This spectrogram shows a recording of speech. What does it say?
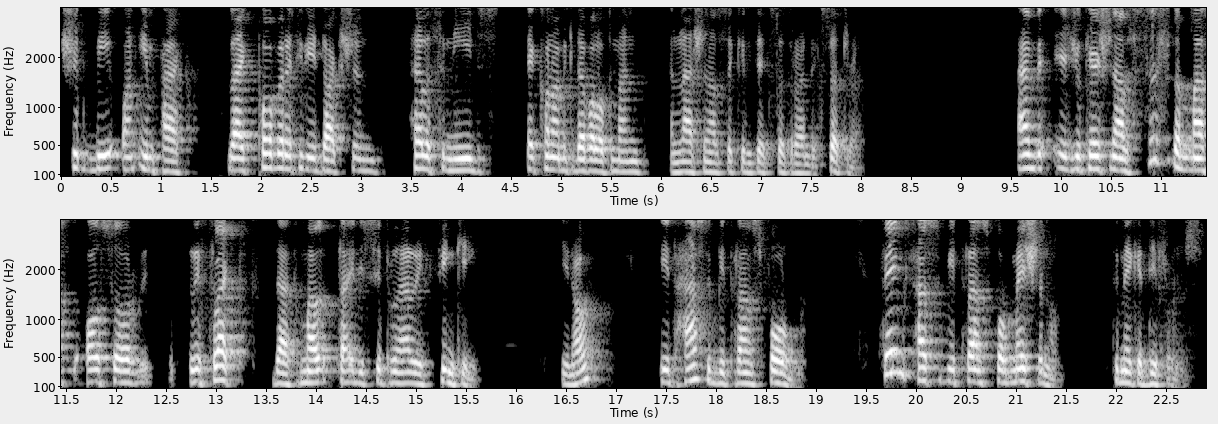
should be on impact, like poverty reduction, health needs, economic development, and national security, et cetera, and et cetera. And the educational system must also re reflect that multidisciplinary thinking. You know, it has to be transformed. Things has to be transformational to make a difference.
